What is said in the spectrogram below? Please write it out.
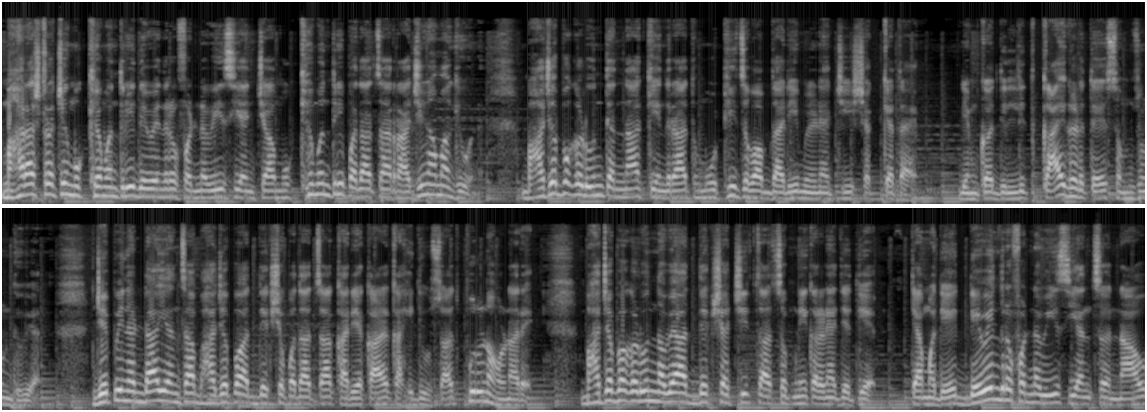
महाराष्ट्राचे मुख्यमंत्री देवेंद्र फडणवीस यांच्या मुख्यमंत्रीपदाचा राजीनामा घेऊन भाजपकडून त्यांना केंद्रात मोठी जबाबदारी मिळण्याची शक्यता आहे. नेमकं दिल्लीत काय घडतंय समजून घेऊयात. जे पी नड्डा यांचा भाजप अध्यक्षपदाचा कार्यकाळ काही दिवसात पूर्ण होणार आहे. भाजपकडून नव्या अध्यक्षाची चाचपणी करण्यात येते आहे त्यामध्ये देवेंद्र फडणवीस यांचं नाव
